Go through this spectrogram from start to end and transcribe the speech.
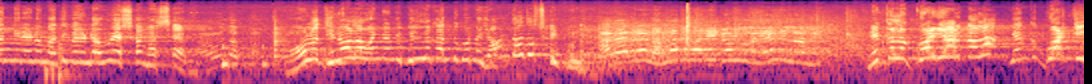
ಒಂದಿನ ಮದಿಮೆ ಅಂಡ ಅವೇ ಸಮಸ್ಯೆ ಹೌದಪ್ಪ. ಮೋಲ ದಿನೋಲ ಒಂದೊಂದು ಬಿಲ್ಲು ಕಂದುಕೊಂಡು ಯಾವ್ದಾದ್ರು ಸೈಪುಣ ಹಾಗಾದ್ರೆ ನಮ್ಮದು ಮರ ಏನಿಲ್ಲ ಅಲ್ಲಿ? ನಿಕ್ಕಲು ಕೊರಿಯಾರ್ನಲ್ಲ ಹೆಂಗ್ ಬರ್ತಿ?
